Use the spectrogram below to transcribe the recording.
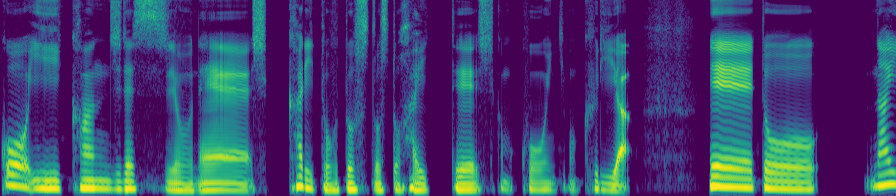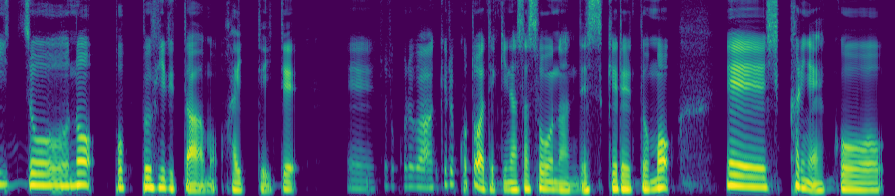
構いい感じですよね。しっかりとドスドスと入って、しかも高音域もクリア。えっ、と、内蔵のポップフィルターも入っていて、えーちょっとこれは開けることはできなさそうなんですけれども、えーしっかりね、こう、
